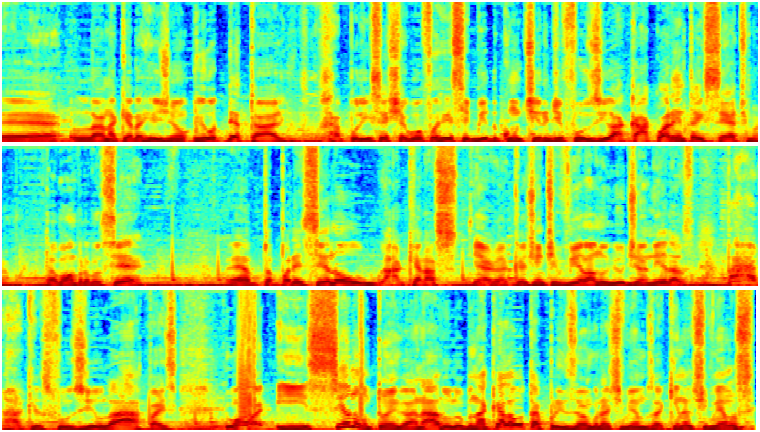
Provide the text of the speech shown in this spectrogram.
é, lá naquela região. E outro detalhe: a polícia chegou, foi recebido com um tiro de fuzil AK-47, mano. Tá bom pra você? É, tá parecendo aquelas é, que a gente vê lá no Rio de Janeiro, as, pá, aqueles fuzil lá, rapaz. Ó, e se eu não tô enganado, Lobo, naquela outra prisão que nós tivemos aqui, nós tivemos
